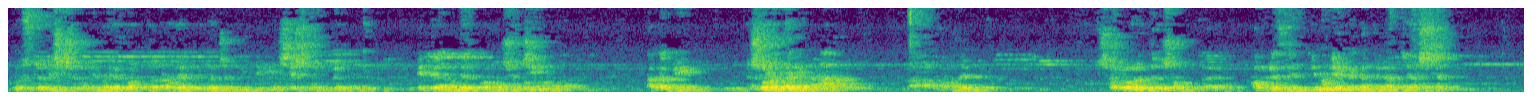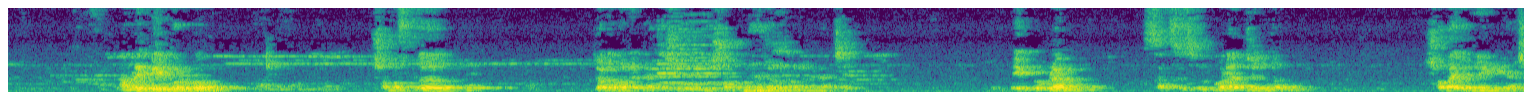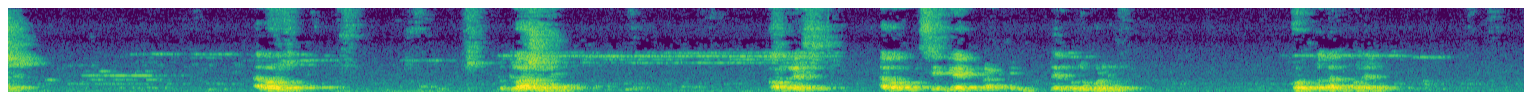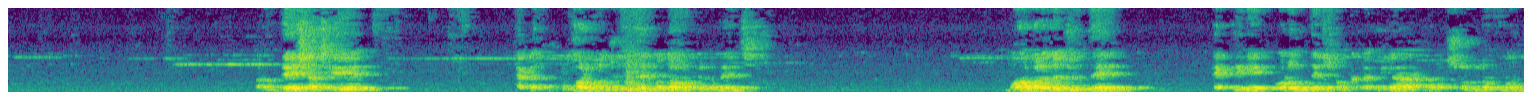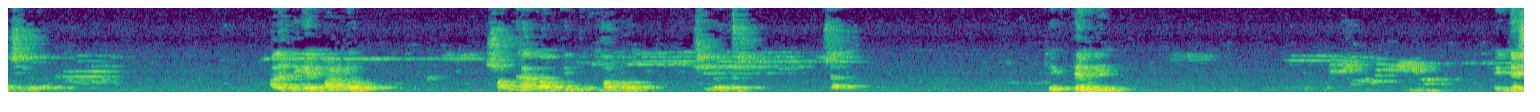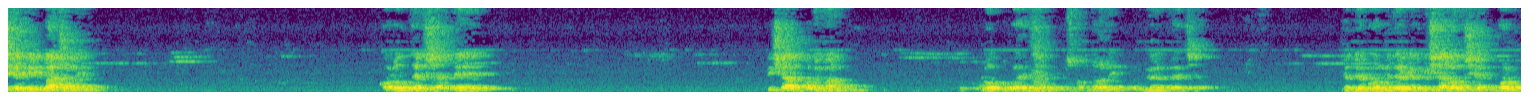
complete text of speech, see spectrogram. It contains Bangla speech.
প্রস্তবিষ্ঠমণি হয়ে বর্তনা হয়ে দুর্গাচন্দ্রের দিকে শেষ করবেন এটাই আমাদের কর্মসূচি। আগামী ষোলো তারিখ আমাদের সর্বভারতীয় কংগ্রেসের প্রিয়াঙ্কা গান্ধী রাজ্যে আসছেন আমরা রিপিট করব। সমস্ত জনগণের কাছে সুবিধি সম্পন্ন জনগণের কাছে। এই প্রোগ্রাম সাকসেসফুল করার জন্য সবাই যেন এগিয়ে আসে এবং দুটো আসনে কংগ্রেস এবং সিপিআই প্রার্থীদের অনুকূলে ভোট প্রদান করেন কারণ দেশ আজকে একটা ধর্মযুদ্ধের মতো অবতীর্ণ হয়েছে। মহাভারতের যুদ্ধে একদিকে কৌরবদের সংখ্যাটা বিরাট এবং সৈন্য ফল ছিল তাদের। আরেকদিকে পাণ্ডব সংখ্যা কম, কিন্তু ধর্ম ছিল ঠিক তেমনি এই দেশের নির্বাচনে কলমদের সাথে বিশাল পরিমাণ লোক রয়েছে সুন্দর অনেক পরিবার রয়েছে। যদিও কর্মীদেরকে বিশাল অংশের ভোট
